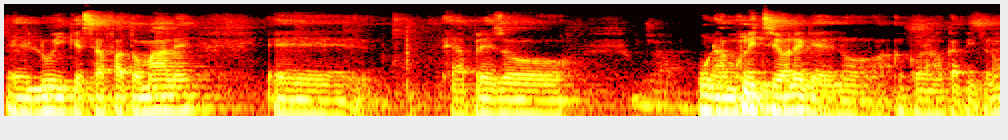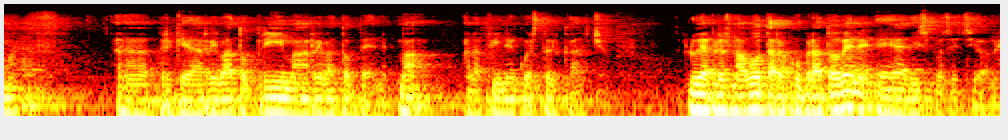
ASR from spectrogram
è lui che si è fatto male e, e ha preso una munizione che no, ancora non ho capito, no? ma, eh, perché è arrivato prima, è arrivato bene, ma alla fine questo è il calcio. Lui ha preso una volta, ha recuperato bene e è a disposizione.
